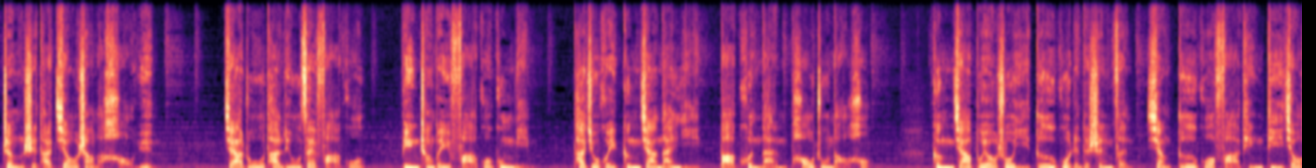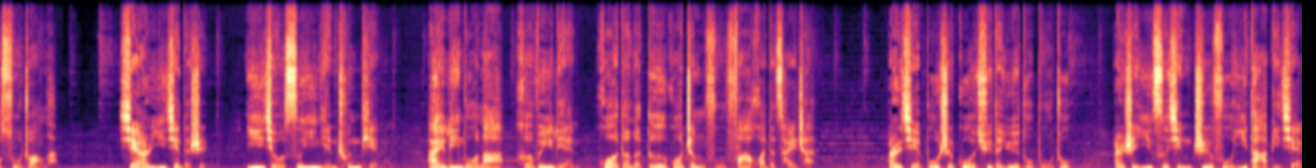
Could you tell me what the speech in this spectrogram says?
正是他交上了好运。假如他留在法国并成为法国公民，他就会更加难以把困难抛诸脑后，更加不要说以德国人的身份向德国法庭递交诉状了。显而易见的是，一九四一年春天，埃莉诺拉和威廉获得了德国政府发还的财产，而且不是过去的月度补助，而是一次性支付一大笔钱。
